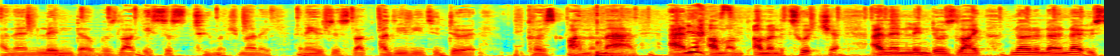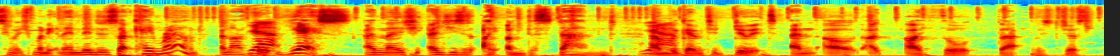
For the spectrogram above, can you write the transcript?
And then Linda was like, "It's just too much money," and he was just like, "I do need to do it because I'm a man and Yes. I'm, I'm I'm a twitcher." And then Linda was like, "No, no, no, no, it was too much money." And then Linda just like came round, and I Yeah. thought, "Yes," and then she and she says, "I understand, and we're going to do it." And oh, I I thought that was just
